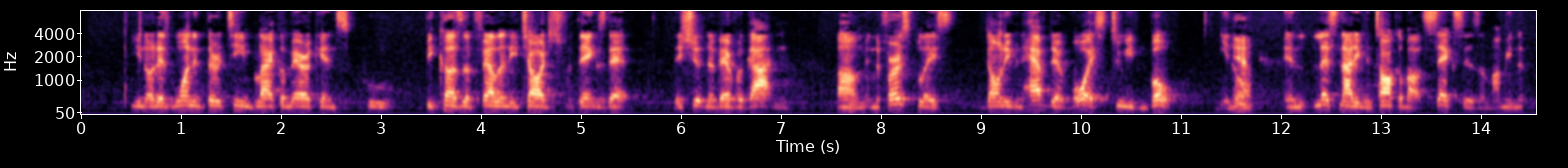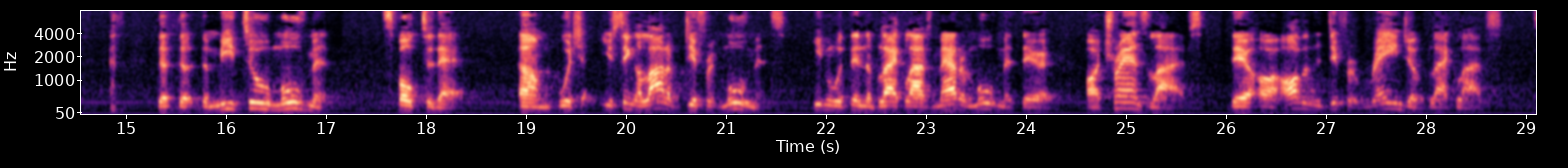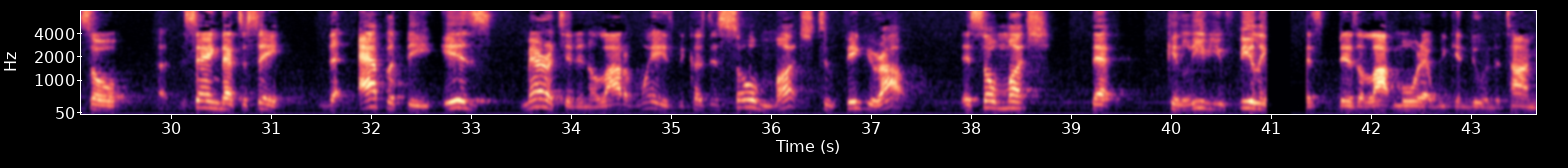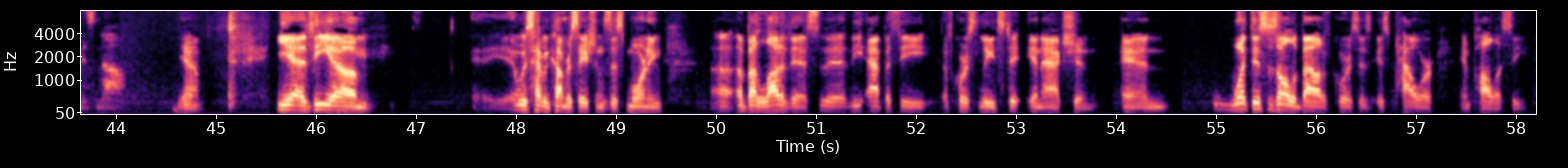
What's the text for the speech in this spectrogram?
You know, there's one in 13 black Americans who, because of felony charges for things that they shouldn't have ever gotten um, in the first place, don't even have their voice to even vote. You know, yeah. and let's not even talk about sexism. I mean, the, the, the Me Too movement spoke to that, um, which you're seeing a lot of different movements. Even within the Black Lives Matter movement, there are trans lives there are all of the different range of black lives. So, uh, saying that to say the apathy is merited in a lot of ways because there's so much to figure out. There's so much that can leave you feeling there's, there's a lot more that we can do, and the time is now. Yeah. Yeah. The, um, I was having conversations this morning uh, about a lot of this. The, the apathy, of course, leads to inaction. And what this is all about, of course, is, is power and policy.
